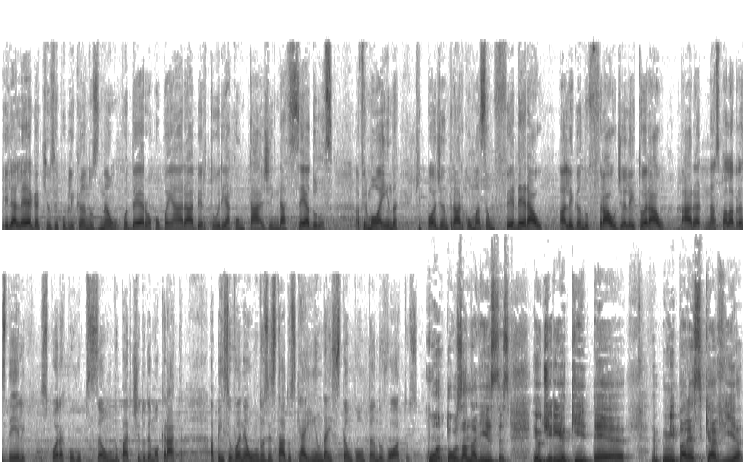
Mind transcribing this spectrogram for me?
Ele alega que os republicanos não puderam acompanhar a abertura e a contagem das cédulas. Afirmou ainda que pode entrar com uma ação federal alegando fraude eleitoral para, nas palavras dele, expor a corrupção do Partido Democrata. A Pensilvânia é um dos estados que ainda estão contando votos. Quanto aos analistas, eu diria que é, me parece que havia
